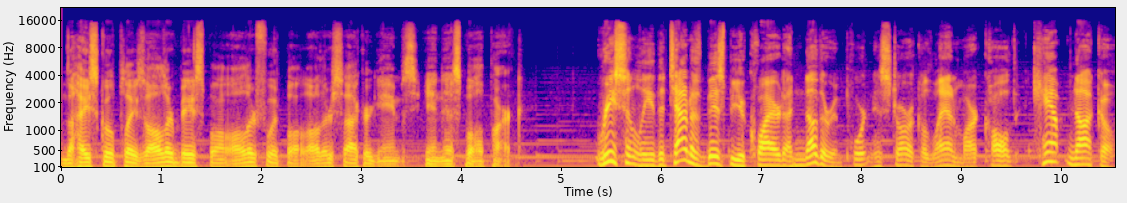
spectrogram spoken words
The high school plays all their baseball, all their football, all their soccer games in this ballpark. Recently, the town of Bisbee acquired another important historical landmark called Camp Naco.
